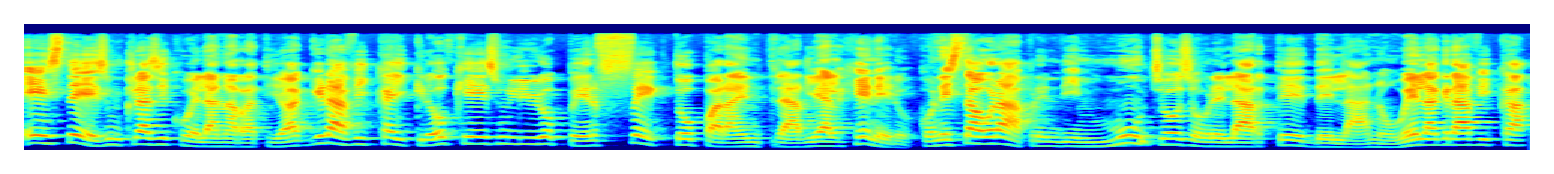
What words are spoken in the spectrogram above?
Este es un clásico de la narrativa gráfica y creo que es un libro perfecto para entrarle al género. Con esta obra aprendí mucho sobre el arte de la novela gráfica,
